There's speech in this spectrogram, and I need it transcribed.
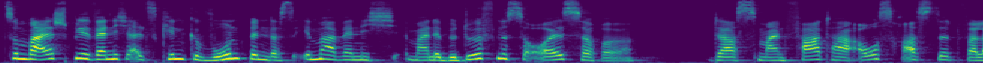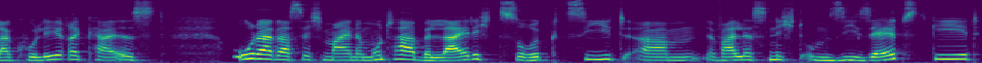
Zum Beispiel, wenn ich als Kind gewohnt bin, dass immer, wenn ich meine Bedürfnisse äußere, dass mein Vater ausrastet, weil er Choleriker ist, oder dass sich meine Mutter beleidigt zurückzieht, ähm, weil es nicht um sie selbst geht,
